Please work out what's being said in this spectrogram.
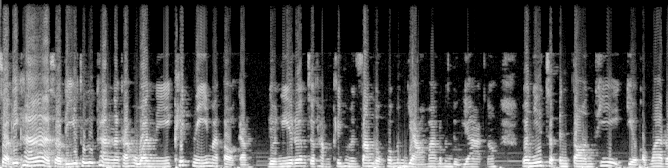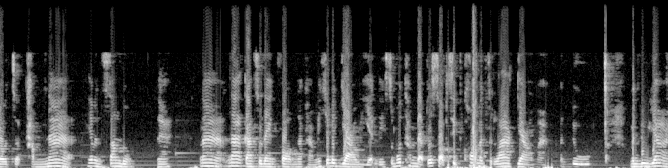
สวัสดีค่ะ สวัสดียูทูบทุกท่านนะคะ วันนี้คลิปนี้มาต่อกัน เดี๋ยวนี้เริ่มจะทำคลิปมันสั้นลงเพราะมันยาวมากแล้วมันดูยากเนาะ วันนี้จะเป็นตอนที่เกี่ยวกับว่าเราจะทำหน้าให้มันสั้นลงนะ หน้าหน้าการแสดงฟอร์มนะคะ ไม่ใช่แบบยาวเหยียดเลย สมมติทำแบบทดสอบ 10 ข้อมันจะลากยาวมา มันดูมันดูยาก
